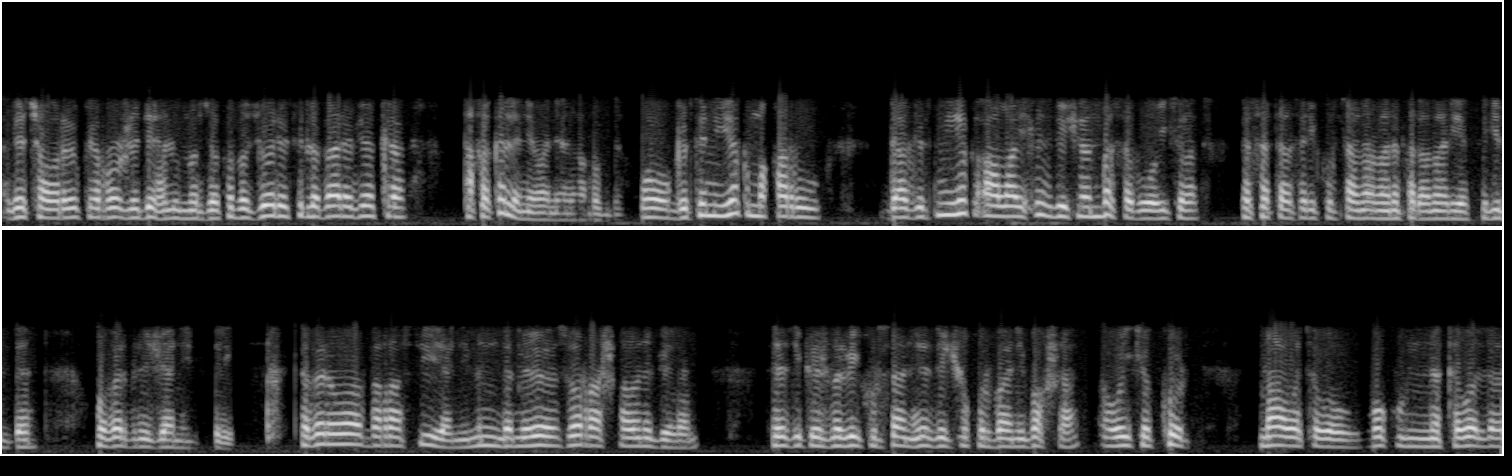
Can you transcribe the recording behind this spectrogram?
ئەبێ چاوەڕێ بکەین ڕۆژێ دێ هەلومەرجەکە بە جۆرێک کرد لەبارە بێت کە تەقەکە لە نێوانیان ڕبدا بۆ گرتنی یەک مەقڕ و داگرتنی یەک ئاڵای حزبێکیان بەسە بۆی کە لەسەر تاسەری کوردستان ئەمانە پەلاماری یەکتری بدەن و بەر بنێژانی یەکتری لەبەرەوە بەڕاستی ینی من دەمەوێت زۆر ڕاشکاوانە بێڵم هێزی پێشمەرگی کوردستان هێزێکی قوربانی بەخشە ئەوەی کە کورد ماوەتەوە و وەکو نەتەوە لە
